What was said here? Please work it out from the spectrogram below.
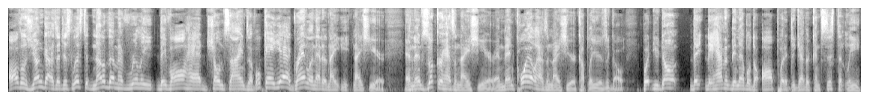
all those young guys I just listed, none of them have really, they've all had shown signs of, okay, yeah, Granlund had a ni- nice year. And then Zucker has a nice year. And then Coyle has a nice year a couple of years ago. But you don't, they, they haven't been able to all put it together consistently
